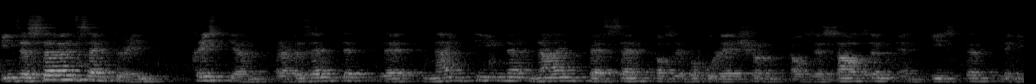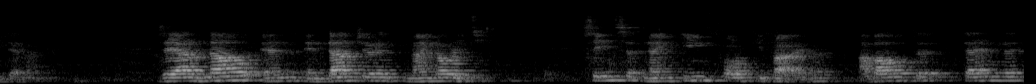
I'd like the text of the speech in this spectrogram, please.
In the 7th century, Christian represented the 99% of the population of the southern and eastern Mediterranean. They are now an endangered minority. Since 1945, about 10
